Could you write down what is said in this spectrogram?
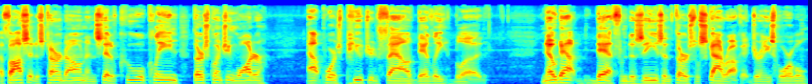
A faucet is turned on, and instead of cool, clean, thirst quenching water, outpours putrid, foul, deadly blood. No doubt death from disease and thirst will skyrocket during these horrible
